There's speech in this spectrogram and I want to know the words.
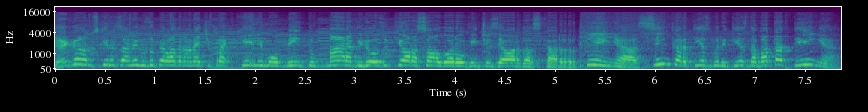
Chegamos, queridos amigos do Peladranet, para aquele momento maravilhoso. Que horas são agora, ouvintes? É hora das cartinhas. Sim, cartinhas bonitinhas da Batatinha.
